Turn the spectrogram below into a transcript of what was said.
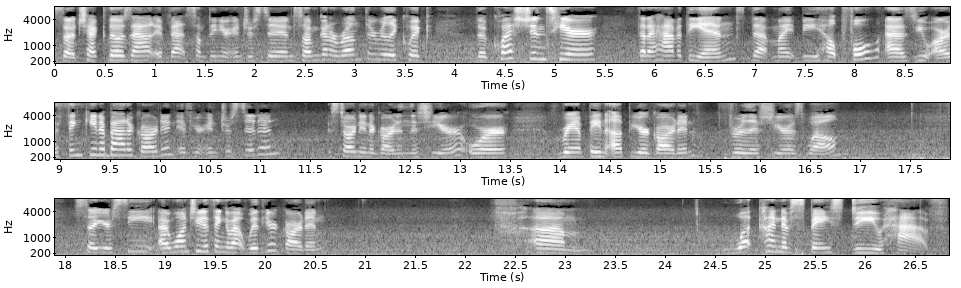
so check those out if that's something you're interested in. So I'm going to run through really quick the questions here that I have at the end that might be helpful as you are thinking about a garden if you're interested in starting a garden this year or ramping up your garden for this year as well. So your seed, I want you to think about with your garden, um, what kind of space do you have?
